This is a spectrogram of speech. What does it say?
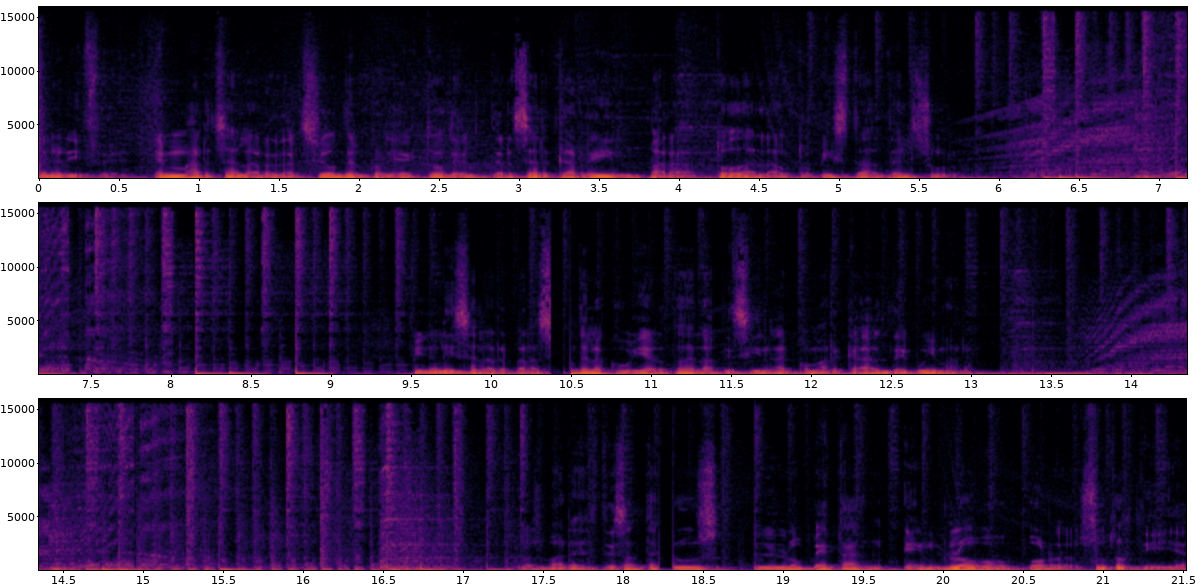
Tenerife, en marcha la redacción del proyecto del tercer carril para toda la autopista del sur. Finaliza la reparación de la cubierta de la piscina comarcal de Guimar. Los bares de Santa Cruz lo petan en globo por su tortilla.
